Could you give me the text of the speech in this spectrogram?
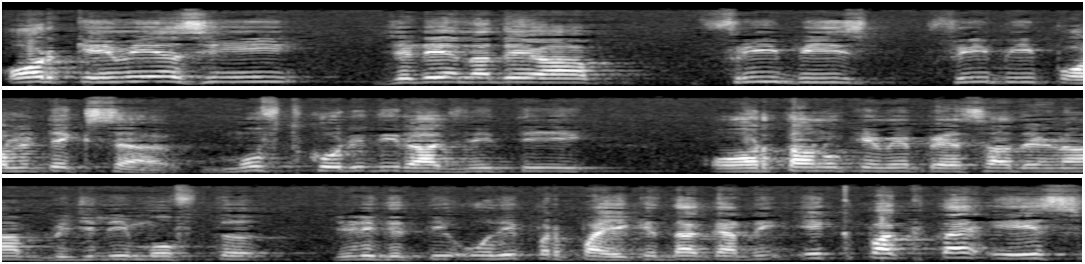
ਔਰ ਕਿਵੇਂ ਅਸੀਂ ਜਿਹੜੇ ਇਹਨਾਂ ਦੇ ਆ ਫ੍ਰੀ ਬੀਜ਼ ਫ੍ਰੀ ਬੀ ਪੋਲਿਟਿਕਸ ਆ, ਮੁਫਤਖੋਰੀ ਦੀ ਰਾਜਨੀਤੀ, ਔਰਤਾਂ ਨੂੰ ਕਿਵੇਂ ਪੈਸਾ ਦੇਣਾ, ਬਿਜਲੀ ਮੁਫਤ ਜਿਹੜੀ ਦਿੱਤੀ ਉਹਦੀ ਭਰਪਾਈ ਕਿੱਦਾਂ ਕਰਨੀ, ਇੱਕ ਪੱਖ ਤਾਂ ਇਸ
